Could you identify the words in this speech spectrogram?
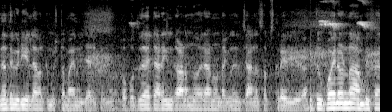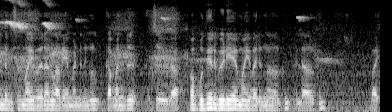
ഇന്നത്തെ വീഡിയോ എല്ലാവർക്കും ഇഷ്ടമായെന്ന് വിചാരിക്കുന്നു. അപ്പോൾ പുതുതായിട്ട് ആരെങ്കിലും കാണുന്നവരാണെന്നുണ്ടെങ്കിൽ ചാനൽ സബ്സ്ക്രൈബ് ചെയ്യുക. ടു പോയിന്റ് വൺ ആംബിഫയറിന്റെ വിശദമായ വിവരങ്ങൾ അറിയാൻ വേണ്ടി നിങ്ങൾ കമന്റ് ചെയ്യുക. അപ്പോൾ പുതിയൊരു വീഡിയോയുമായി വരുന്നവർക്കും എല്ലാവർക്കും ബൈ.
